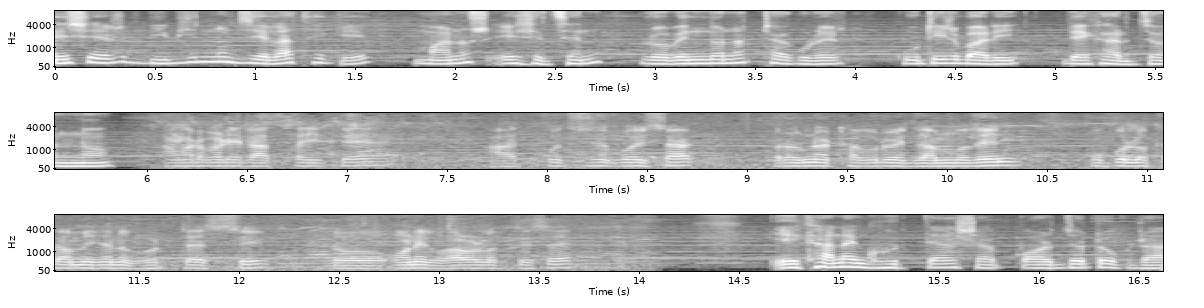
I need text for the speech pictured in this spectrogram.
দেশের বিভিন্ন জেলা থেকে মানুষ এসেছেন রবীন্দ্রনাথ ঠাকুরের কুটির বাড়ি দেখার জন্য। আমার বাড়ি রাজশাহীতে আজ পঁচিশে বৈশাখ রবীন্দ্রনাথ ঠাকুরের জন্মদিন। উপলক্ষে আমি এখানে ঘুরতে এসেছি তো অনেক ভালো লাগতেছে। এখানে ঘুরতে আসা পর্যটকরা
